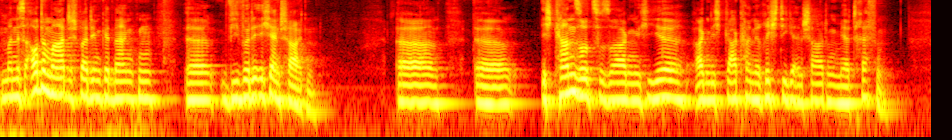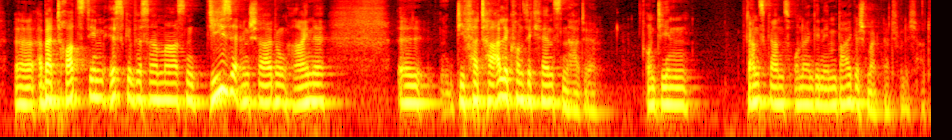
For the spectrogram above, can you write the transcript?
Man ist automatisch bei dem Gedanken, äh, wie würde ich entscheiden? Äh, äh, ich kann sozusagen hier eigentlich gar keine richtige Entscheidung mehr treffen. Äh, aber trotzdem ist gewissermaßen diese Entscheidung eine, äh, die fatale Konsequenzen hatte und die einen ganz, ganz unangenehmen Beigeschmack natürlich hat.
